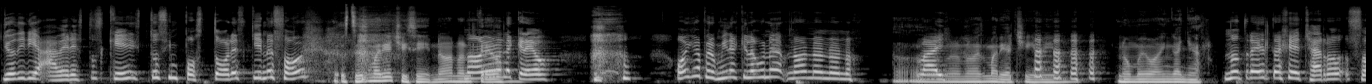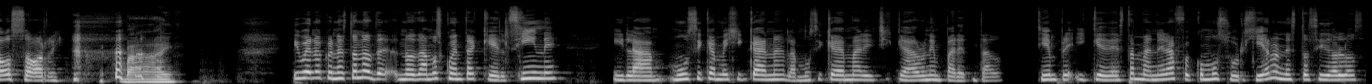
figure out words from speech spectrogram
yo diría, a ver, ¿estos qué? ¿Estos impostores quiénes son? ¿Usted es mariachi? Sí, no, no, No, creo. yo no le creo. Oiga, pero mira, aquí la una... No, no, no, no. No, Bye. no, no es mariachi. no me va a engañar. No trae el traje de charro, so sorry. Bye. Y bueno, con esto nos, nos damos cuenta que el cine y la música mexicana, la música de mariachi, quedaron emparentados siempre y que de esta manera fue como surgieron estos ídolos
